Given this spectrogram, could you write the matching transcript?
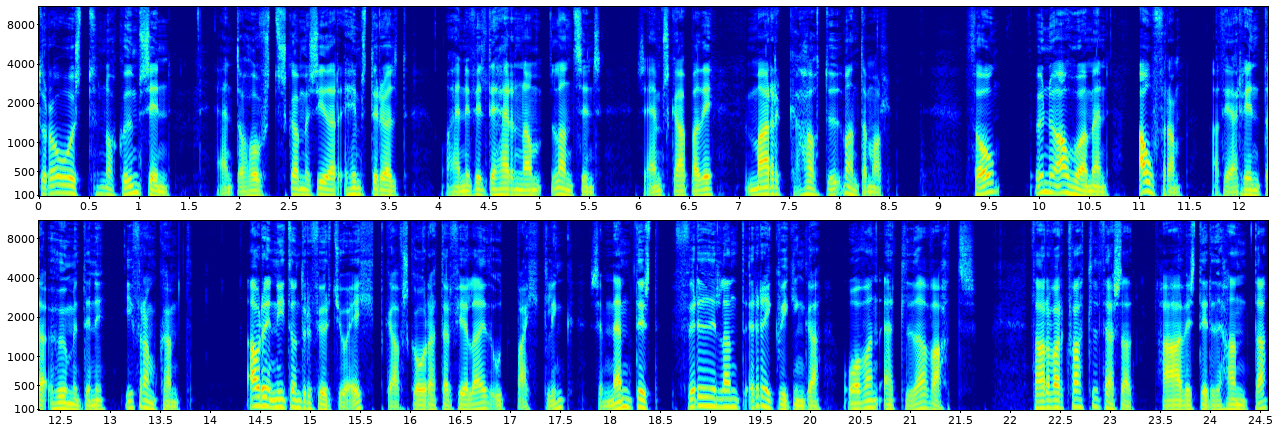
dróust nokkuð um sinn en það hófst skömmu síðar heimstyrjöld og henni fylgdi hernám landsins sem skapaði marg háttuð vandamál. Þó unnu áhuga menn áfram að því að hrinda hugmyndinni í framkvæmt. Árið 1941 gaf skórættarfélagið út bækling sem nefndist Friðland Reykvíkinga ofan elliða vats. Þar var hvað til þess að hafist yrði handa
